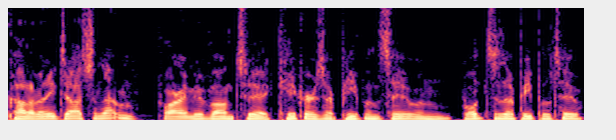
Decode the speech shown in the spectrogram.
Colum, any thoughts on that one before I move on to kickers are people too and bunts are people too?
